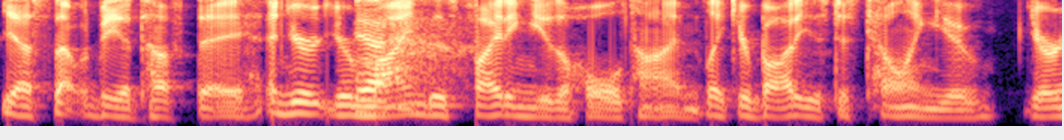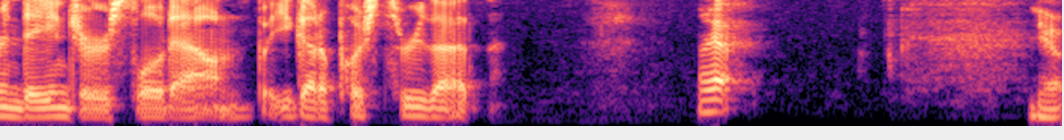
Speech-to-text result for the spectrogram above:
yes, that would be a tough day. And your your yeah. mind is fighting you the whole time. Like your body is just telling you you're in danger, slow down, but you got to push through that. Yeah. Yeah.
